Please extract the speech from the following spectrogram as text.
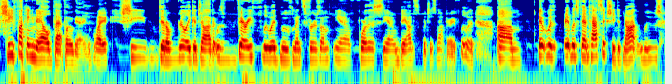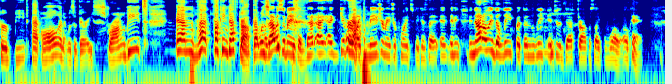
she fucking nailed that voguing. Like she did a really good job. It was very fluid movements for some, you know, for this, you know, dance, which is not very fluid. Um it was it was fantastic. She did not lose her beat at all, and it was a very strong beat. And that fucking death drop, that oh, was that was amazing. That I, I give her Yeah. like major, major points because that I mean, not only the leap, but then the leap into the death drop was like, whoa, okay,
